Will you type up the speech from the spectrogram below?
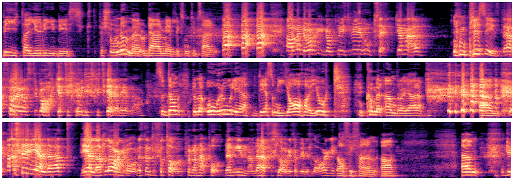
byta juridiskt personnummer och därmed liksom typ så här. ja men då, då knyter vi ihop säcken här. Precis! Det här för oss tillbaka till det vi diskuterade innan. Så de, de är oroliga att det som jag har gjort kommer andra att göra. Ehm, Alltså det gäller, att, det gäller att lagrådet inte får tag på den här podden innan det här förslaget har blivit lag. Ja, fy fan. Ja. Um, Du,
